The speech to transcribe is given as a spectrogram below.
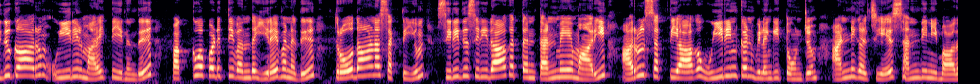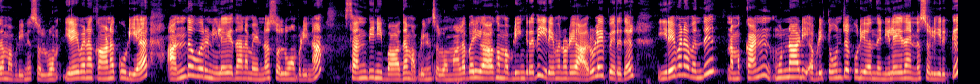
இதுகாரும் உயிரில் மறைத்து இருந்து பக்குவப்படுத்தி வந்த இறைவனது துரோதான சக்தியும் சிறிது சிறிதாக தன் தன்மையை மாறி அருள் சக்தியாக உயிரின்கண் விளங்கி தோன்றும் அந்நிகழ்ச்சியே சந்தினி பாதம் அப்படின்னு சொல்லுவோம் இறைவனை காணக்கூடிய அந்த ஒரு நிலையை தான் நம்ம என்ன சொல்லுவோம் அப்படின்னா சந்தினி பாதம் அப்படின்னு சொல்லுவோம். மலபரி ஆகம் அப்படிங்கிறது இறைவனுடைய அருளை பெறுதல். இறைவனை வந்து நம்ம கண் முன்னாடி அப்படி தோன்றக்கூடிய அந்த நிலையை தான் என்ன சொல்லியிருக்கு?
